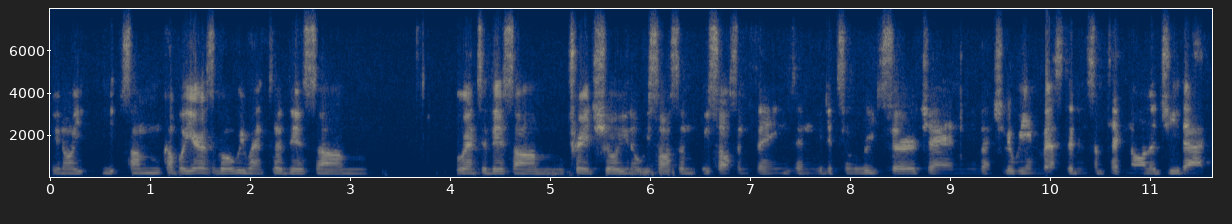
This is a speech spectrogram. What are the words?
you know, some couple years ago, we went to this um, we went to this um, trade show. You know, we saw some we saw some things, and we did some research, and eventually we invested in some technology that,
